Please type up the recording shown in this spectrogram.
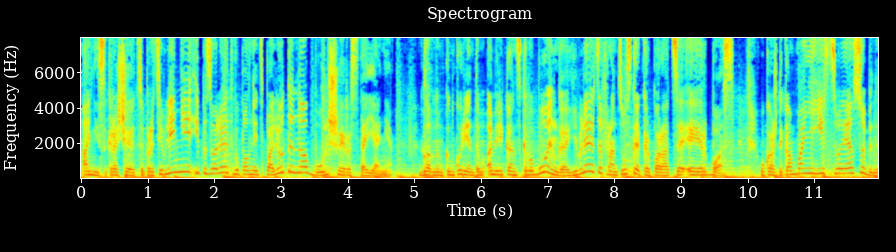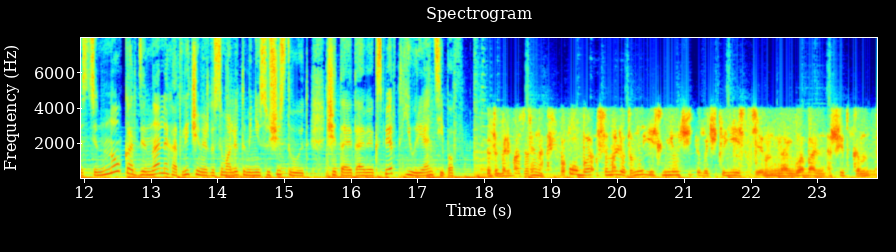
Они сокращают сопротивление и позволяют выполнять полеты на большее расстояние. Главным конкурентом американского Боинга является французская корпорация Airbus. У каждой компании есть свои особенности, но кардинальных отличий между самолетами не существует, считает авиаэксперт Юрий Антипов. Это борьба за рынок. Оба самолета, ну, если не учитывать, что есть глобальная ошибка в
